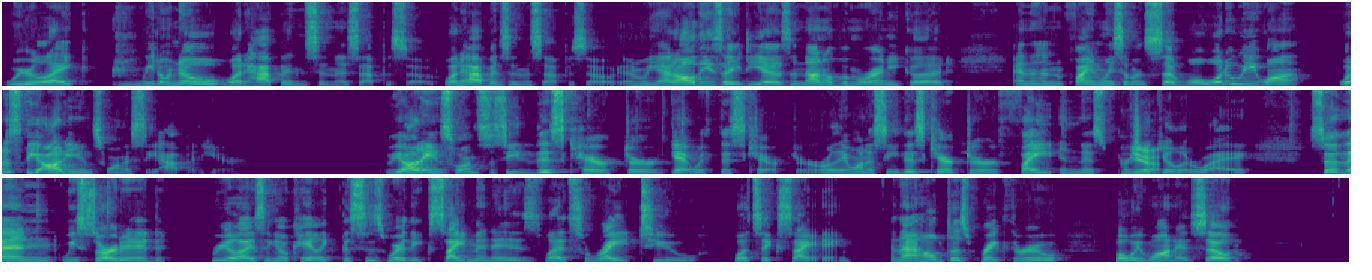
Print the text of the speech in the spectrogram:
we were like, we don't know what happens in this episode. What happens in this episode? And we had all these ideas and none of them were any good. And then finally someone said, well, what do we want? What does the audience want to see happen here? The audience wants to see this character get with this character, or they want to see this character fight in this Yeah. particular way. So then we started realizing, okay, like this is where the excitement is. Let's write to what's exciting. And that helped us break through what we wanted. So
